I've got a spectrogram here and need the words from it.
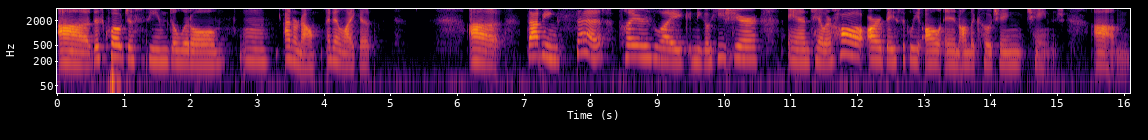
Uh, this quote just seemed a little, mm, I don't know. I didn't like it. Uh, that being said, players like Nico Hischier and Taylor Hall are basically all in on the coaching change. Um,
